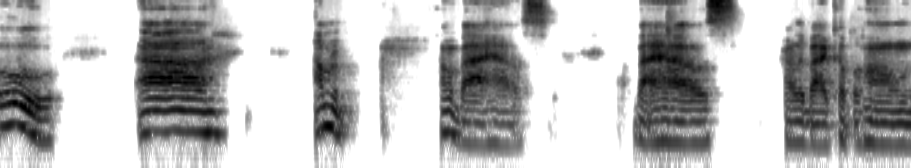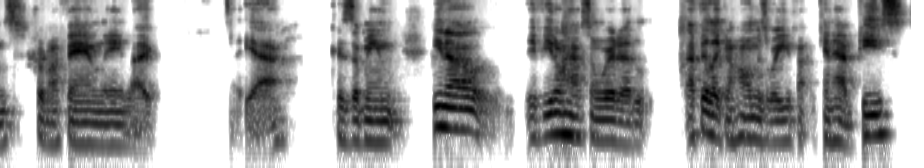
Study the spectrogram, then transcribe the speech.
ooh. Uh, I'm gonna, I'm gonna buy a house. Buy a house, probably buy a couple homes for my family. Like, yeah. Cause I mean, you know, if you don't have somewhere to I feel like a home is where you can have peace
